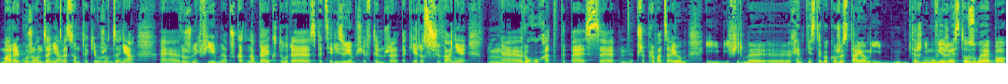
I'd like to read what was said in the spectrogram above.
marek urządzeń, ale są takie urządzenia różnych firm, na przykład na B, które specjalizują się w tym, że takie rozszywanie ruchu HTTPS e, przeprowadzają i, i firmy e, chętnie z tego korzystają. I też nie mówię, że jest to złe, bo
